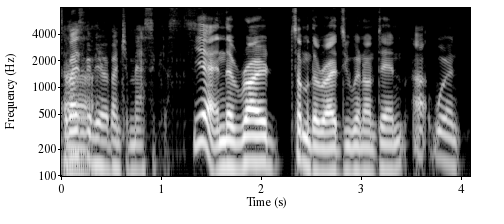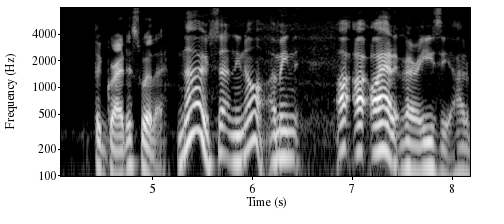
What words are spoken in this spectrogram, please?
So basically, they're a bunch of masochists. Yeah, and the road, some of the roads you went on, Dan, uh, weren't the greatest, were they? No, certainly not. I mean, I, I, I had it very easy. I had a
